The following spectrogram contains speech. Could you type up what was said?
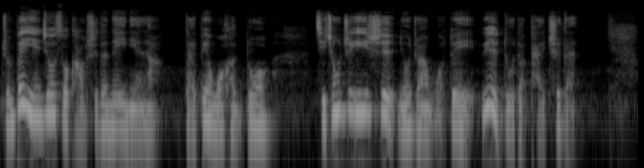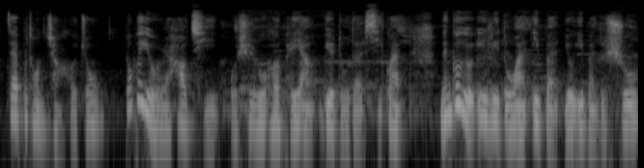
准备研究所考试的那一年啊，改变我很多，其中之一是扭转我对阅读的排斥感。在不同的场合中，都会有人好奇我是如何培养阅读的习惯，能够有毅力读完一本又一本的书，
